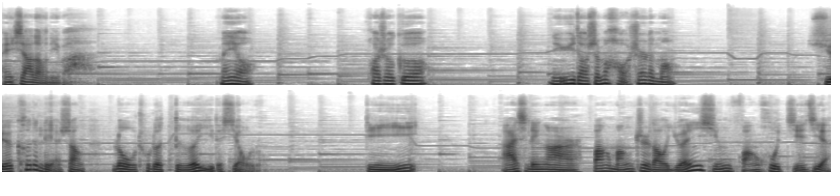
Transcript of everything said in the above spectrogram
没吓到你吧？没有。话说哥，你遇到什么好事了吗？雪珂的脸上露出了得意的笑容。第一，S 零二帮忙制造圆形防护结界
